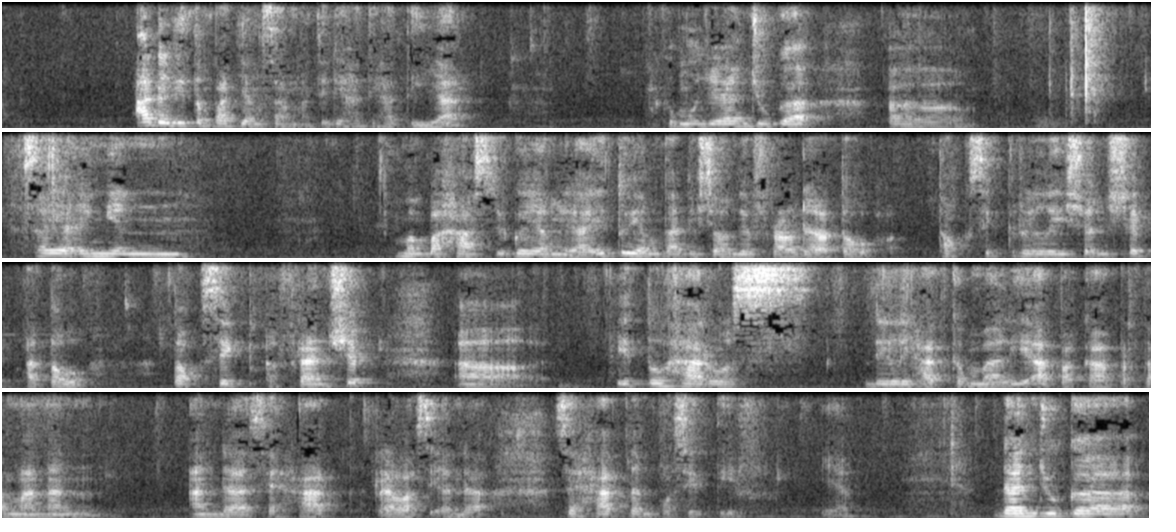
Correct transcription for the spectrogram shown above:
ada di tempat yang sama. Jadi hati-hati ya. Kemudian juga uh, saya ingin membahas juga yang ya itu yang tadi Sean Fraude atau toxic relationship atau toxic friendship uh, itu harus dilihat kembali apakah pertemanan anda sehat relasi anda sehat dan positif ya. Dan juga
